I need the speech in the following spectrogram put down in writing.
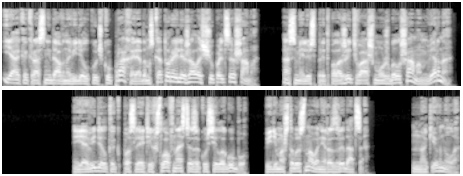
Я как раз недавно видел кучку праха, рядом с которой лежало щупальце Шама. Осмелюсь предположить, ваш муж был Шамом, верно? Я видел, как после этих слов Настя закусила губу, видимо, чтобы снова не разрыдаться, но кивнула.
